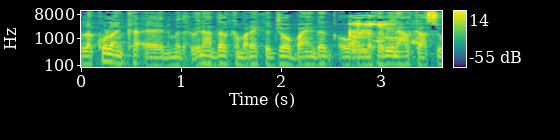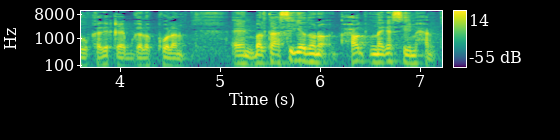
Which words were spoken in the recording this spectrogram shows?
la kulanka madaxweynaha dalka maraykanka joe biden oo la rabay in halkaasi uu kaga qayb galo kulan. Bal taasi iyaduna xog naga sii maxamed.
